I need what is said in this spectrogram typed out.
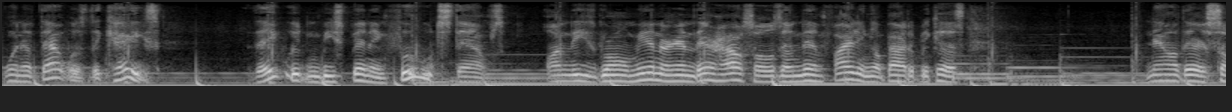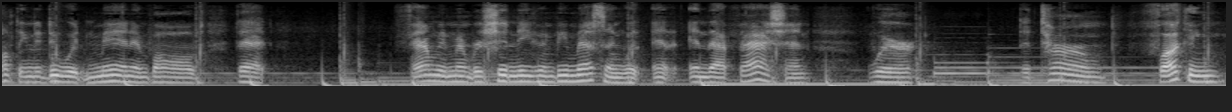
When if that was the case, they wouldn't be spending food stamps on these grown men or in their households and then fighting about it because now there's something to do with men involved that family members shouldn't even be messing with in, in that fashion where the term fucking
